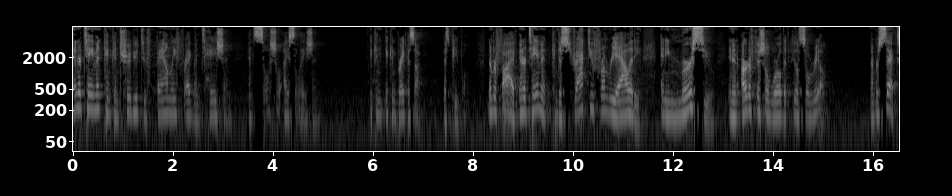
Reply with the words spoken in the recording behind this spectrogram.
entertainment can contribute to family fragmentation and social isolation. It can, it can break us up as people. Number five, entertainment can distract you from reality and immerse you in an artificial world that feels so real. Number six,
